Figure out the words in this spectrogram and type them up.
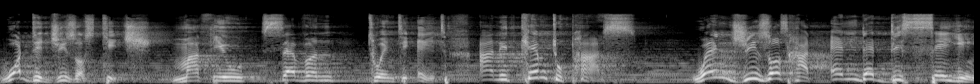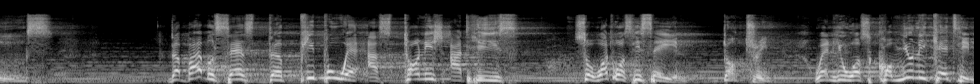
What did Jesus teach? Matthew 7 28. And it came to pass when Jesus had ended these sayings, the Bible says the people were astonished at his. So, what was he saying? Doctrine when he was communicating,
